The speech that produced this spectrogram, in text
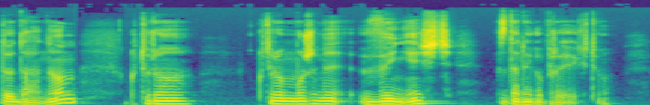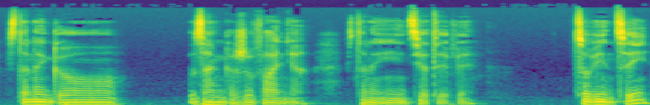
dodaną, którą, którą możemy wynieść z danego projektu, z danego zaangażowania, z danej inicjatywy. Co więcej,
